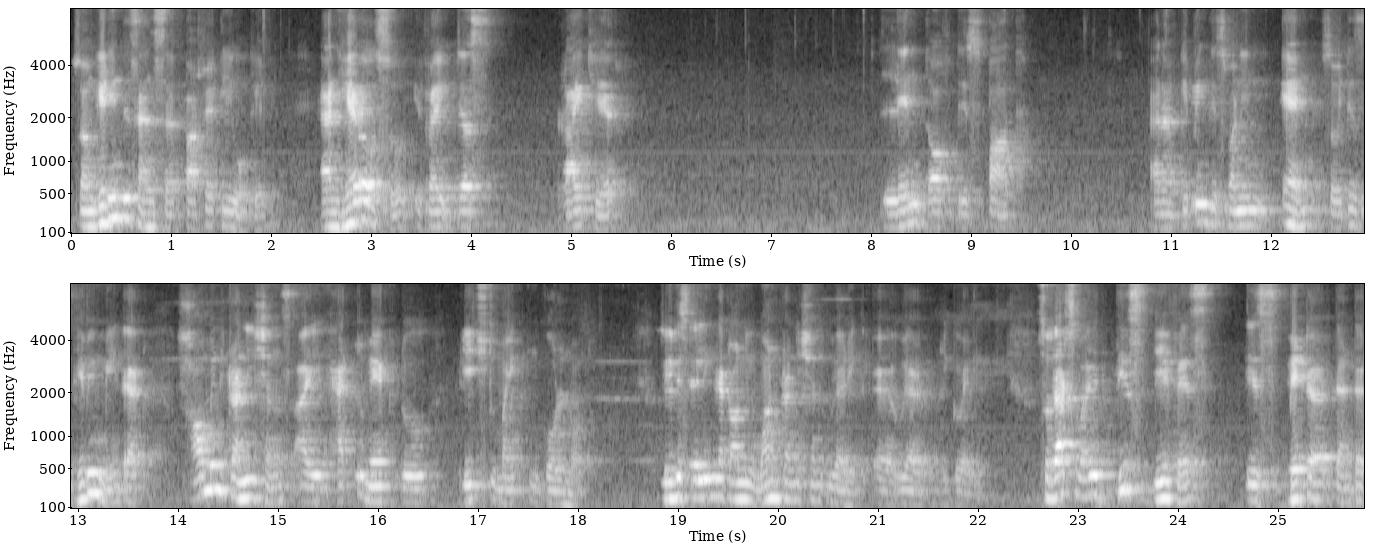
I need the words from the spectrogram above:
So I'm getting this answer perfectly okay. And here also if I just write here length of this path and I'm keeping this one in n so it is giving me that how many transitions I had to make to reach to my goal node. So it is telling that only one transition we are, uh, we are requiring. So that's why this DFS is better than the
